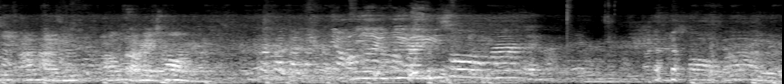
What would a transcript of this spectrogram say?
มีอาหารเอา สาวให้ชอบนะครับมีมีอะไรที่ชอบมากเลยค่ะชอบมากเลย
